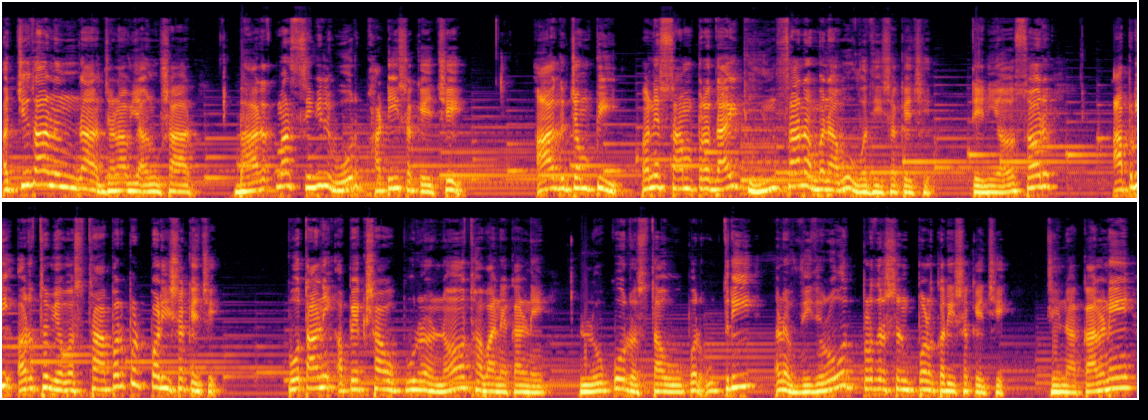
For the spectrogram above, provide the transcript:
અચ્યુતાનંદના જણાવ્યા અનુસાર ભારતમાં સિવિલ વોર ફાટી શકે છે. આગ ચંપી અને સાંપ્રદાયિક હિંસાના બનાવો વધી શકે છે. તેની અસર આપણી અર્થવ્યવસ્થા પર પણ પડી શકે છે. પોતાની અપેક્ષાઓ પૂર્ણ ન થવાને કારણે લોકો રસ્તાઓ ઉપર ઉતરી અને વિરોધ પ્રદર્શન પણ કરી શકે છે, જેના કારણે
